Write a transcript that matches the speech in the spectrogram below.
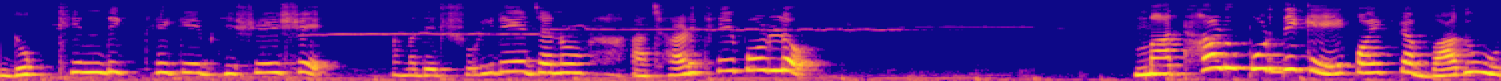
দক্ষিণ দিক থেকে ভেসে এসে আমাদের শরীরে যেন আছাড় খেয়ে পড়ল। মাথার উপর দিকে কয়েকটা বাদুর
